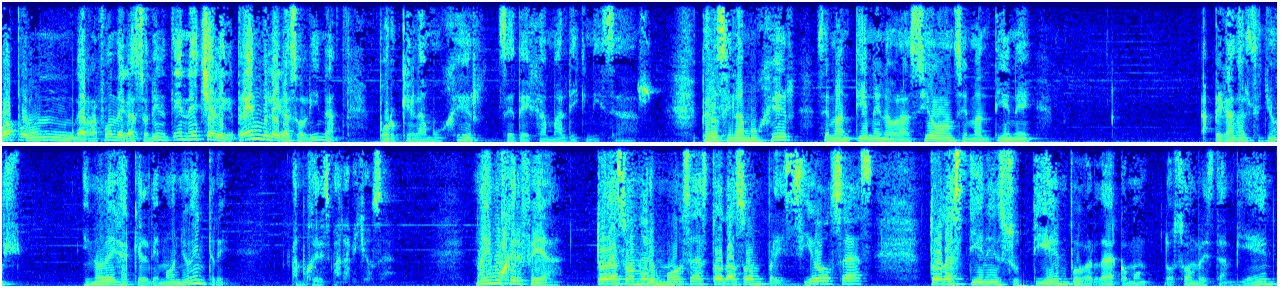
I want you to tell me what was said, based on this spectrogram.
va por un garrafón de gasolina, échale, préndele gasolina, porque la mujer se deja malignizar. Pero si la mujer se mantiene en oración, se mantiene apegada al Señor y no deja que el demonio entre, la mujer es maravillosa. No hay mujer fea, todas son hermosas, todas son preciosas, todas tienen su tiempo, ¿verdad? Como los hombres también,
